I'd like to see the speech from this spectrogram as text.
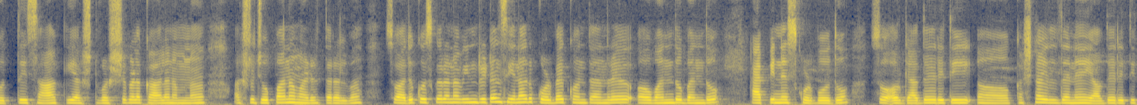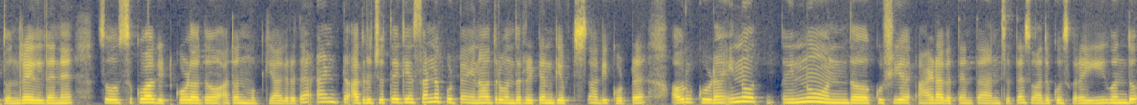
ಹೊತ್ತಿ ಸಾಕಿ, ಅಷ್ಟು ವರ್ಷಗಳ ಕಾಲ ನಮ್ಮನ್ನ ಅಷ್ಟು ಜೋಪಾನ ಮಾಡಿರ್ತಾರಲ್ವ? ಸೊ ಅದಕ್ಕೋಸ್ಕರ ನಾವು ಇನ್ ರಿಟರ್ನ್ಸ್ ಏನಾದರೂ ಕೊಡಬೇಕು ಅಂತ ಅಂದರೆ ಒಂದು ಬಂದು ಹ್ಯಾಪಿನೆಸ್ ಕೊಡ್ಬೋದು. ಸೊ ಅವ್ರಿಗೆ ಯಾವುದೇ ರೀತಿ ಕಷ್ಟ ಇಲ್ದೇನೆ, ಯಾವುದೇ ರೀತಿ ತೊಂದರೆ ಇಲ್ಲದೇನೆ ಸೊ ಸುಖವಾಗಿ ಇಟ್ಕೊಳ್ಳೋದು ಅದೊಂದು ಮುಖ್ಯ ಆಗಿರುತ್ತೆ. ಆ್ಯಂಡ್ ಅದ್ರ ಜೊತೆಗೆ ಸಣ್ಣ ಪುಟ್ಟ ಏನಾದರೂ ಒಂದು ರಿಟರ್ನ್ ಗಿಫ್ಟ್ಸ್ ಆಗಿ ಕೊಟ್ಟರೆ ಅವರು ಕೂಡ ಇನ್ನೂ ಇನ್ನೂ ಒಂದು ಖುಷಿ ಆ್ಯಡ್ ಆಗುತ್ತೆ ಅಂತ ಅನಿಸುತ್ತೆ. ಸೊ ಅದಕ್ಕೋಸ್ಕರ ಈ ಒಂದು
